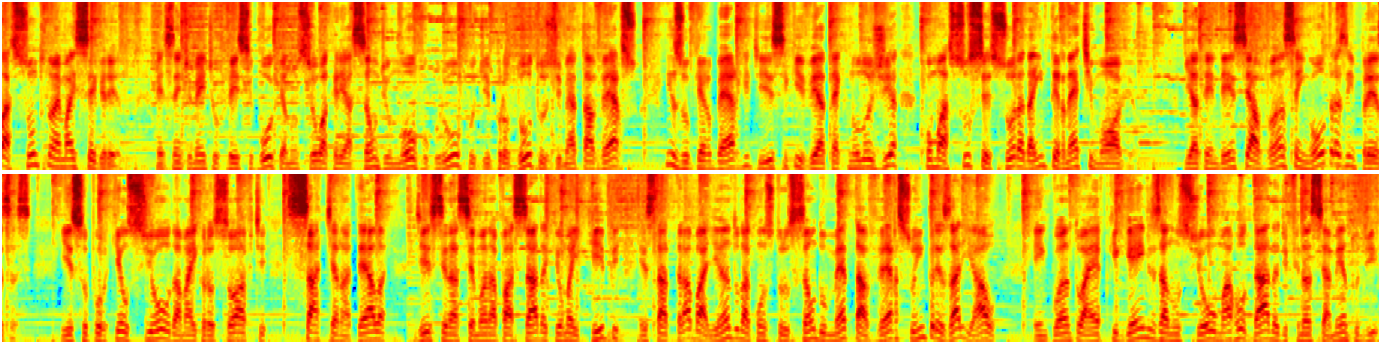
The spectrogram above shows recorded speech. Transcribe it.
assunto não é mais segredo. Recentemente, o Facebook anunciou a criação de um novo grupo de produtos de metaverso e Zuckerberg disse que vê a tecnologia como a sucessora da internet móvel. E a tendência avança em outras empresas. Isso porque o CEO da Microsoft, Satya Nadella, disse na semana passada que uma equipe está trabalhando na construção do metaverso empresarial, enquanto a Epic Games anunciou uma rodada de financiamento de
